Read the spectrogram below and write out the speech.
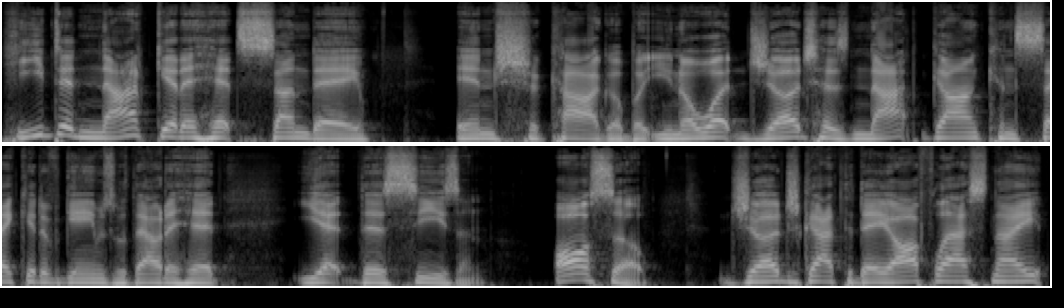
He did not get a hit Sunday in Chicago, but you know what? Judge has not gone consecutive games without a hit yet this season. Also, Judge got the day off last night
